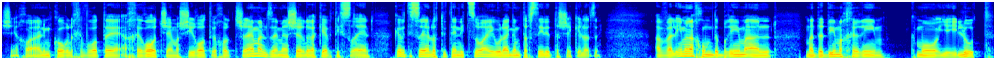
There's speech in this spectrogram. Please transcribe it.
שיכולה למכור לחברות אה, אחרות שהן עשירות ויכולות לשלם על זה, מאשר לרכבת ישראל. רכבת ישראל לא תיתן לי תשואה, היא אולי גם תפסיד את השקל הזה. אבל אם אנחנו מדברים על מדדים אחרים, כמו יעילות,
